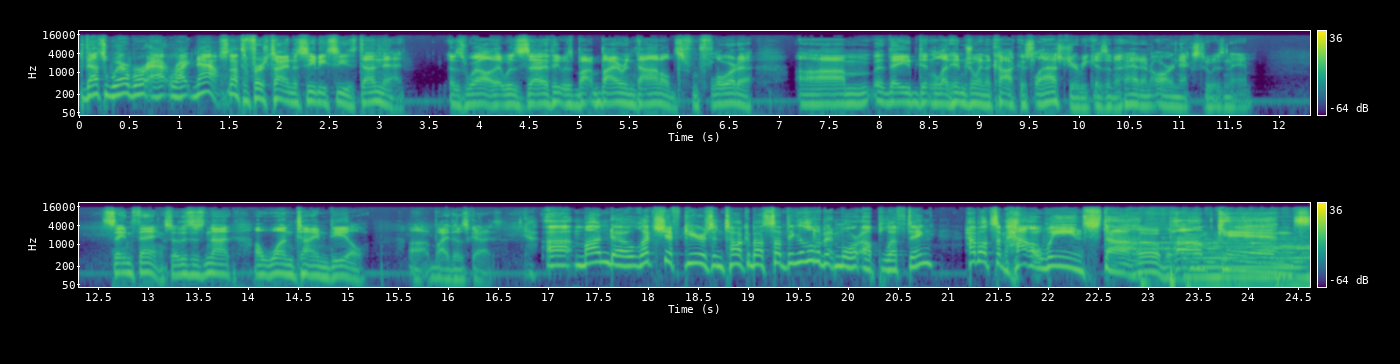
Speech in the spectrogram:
But that's where we're at right now. It's not the first time the CBC has done that as well. It was uh, I think it was Byron Donalds from Florida. Um, they didn't let him join the caucus last year because it had an R next to his name. Same thing. So this is not a one-time deal uh, by those guys. Uh, Mondo, let's shift gears and talk about something a little bit more uplifting. How about some Halloween stuff? Oh, Pumpkins,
